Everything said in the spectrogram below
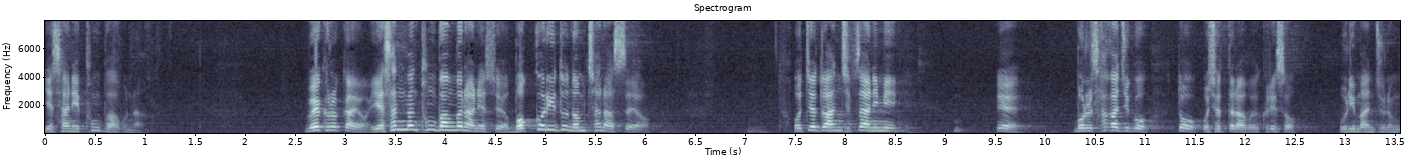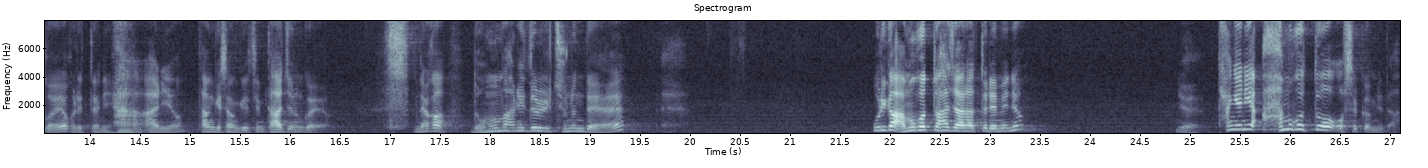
예산이 풍부하구나. 왜 그럴까요? 예산만 풍부한 건 아니었어요. 먹거리도 넘쳐났어요. 어제도 한 집사님이 예 뭐를 사가지고 또 오셨더라고요. 그래서 우리만 주는 거예요? 그랬더니 아, 아니요. 단기 지금 다 주는 거예요. 내가 너무 많이들 주는데 우리가 아무것도 하지 않았더라면요? 예, 당연히 아무것도 없을 겁니다.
